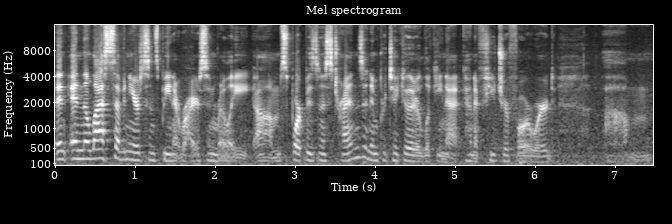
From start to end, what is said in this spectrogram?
And, and the last seven years since being at Ryerson, really, um, sport business trends, and in particular, looking at kind of future forward um,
